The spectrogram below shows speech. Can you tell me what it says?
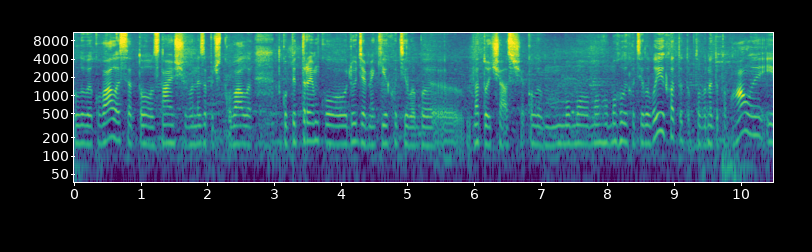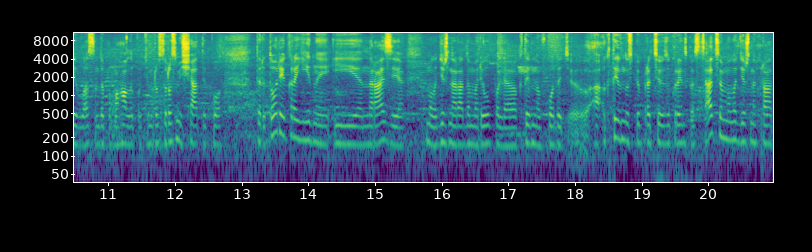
коли евакувалася, то знаю, що вони започаткували таку підтримку людям, які хотіли би е, на той час ще, коли могли хотіли виїхати. Тобто вони допомагали і власне допомагали потім розміщати по території країни. І наразі молодіжна рада Маріуполя активно входить, е, активно співпрацює з Українською асоціацією молодіжних рад.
